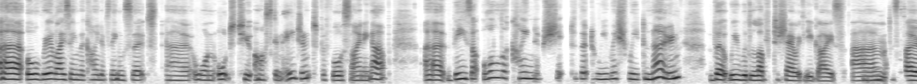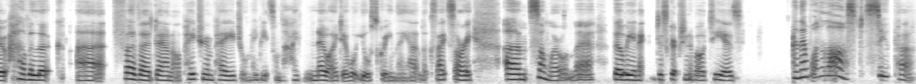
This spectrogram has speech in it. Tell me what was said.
uh, or realizing the kind of things that uh, one ought to ask an agent before signing up. Uh, these are all the kind of shit that we wish we'd known that we would love to share with you guys. Um, mm. So have a look uh, further down our Patreon page, or maybe it's on, I have no idea what your screen layout looks like, sorry. Um, somewhere on there, there'll be a description of our tiers And then one last super,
